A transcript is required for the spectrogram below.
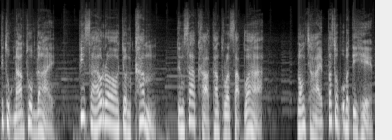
ที่ถูกน้ำท่วมได้ พี่สาวรอจนค่ำถึงทราบข่าวทางโทรศัพท์ว่า น้องชายประสบอุบัติเหตุ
